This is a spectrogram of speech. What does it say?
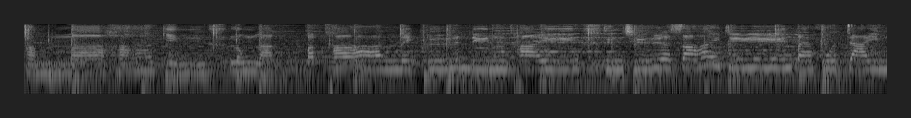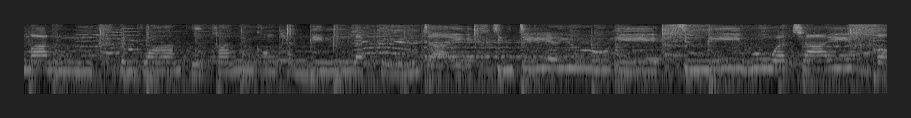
ทำมาหากิน ลงหลักปักฐานในพื้นดินไทย ถึงเชื้อสายจีน แต่หัวใจมัน เป็นความผูกพันของแผ่นดินและพื้นใจ สินเจียอยู่อี สินนี้ วใจขอ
